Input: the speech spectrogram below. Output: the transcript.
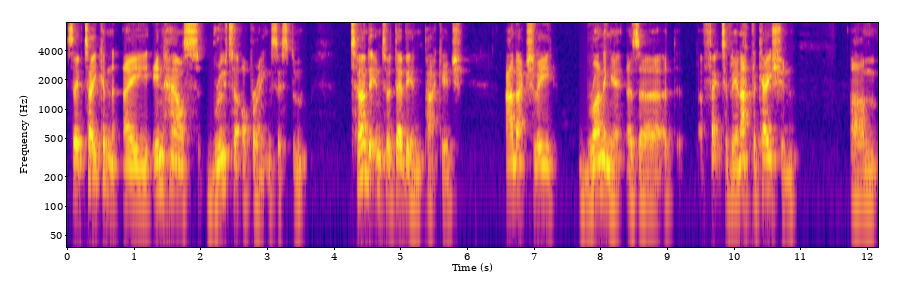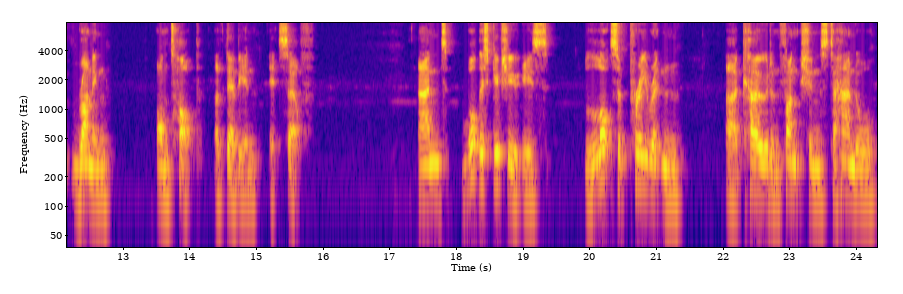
is they've taken a in-house router operating system, turned it into a Debian package, and actually running it as a, effectively an application um, running on top of Debian itself. And what this gives you is lots of pre-written uh, code and functions to handle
